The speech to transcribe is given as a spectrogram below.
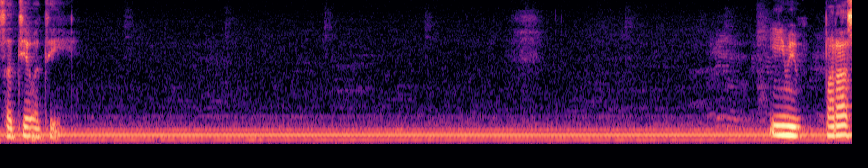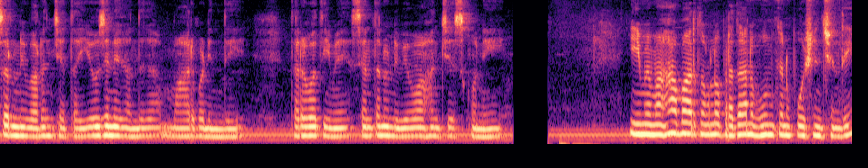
సత్యవతి. ఈమె పరాశరుని వరం చేత యోజనగంధగా మారబడింది. తర్వాత ఈమె శంతనుని వివాహం చేసుకొని ఈమె మహాభారతంలో ప్రధాన భూమికను పోషించింది.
